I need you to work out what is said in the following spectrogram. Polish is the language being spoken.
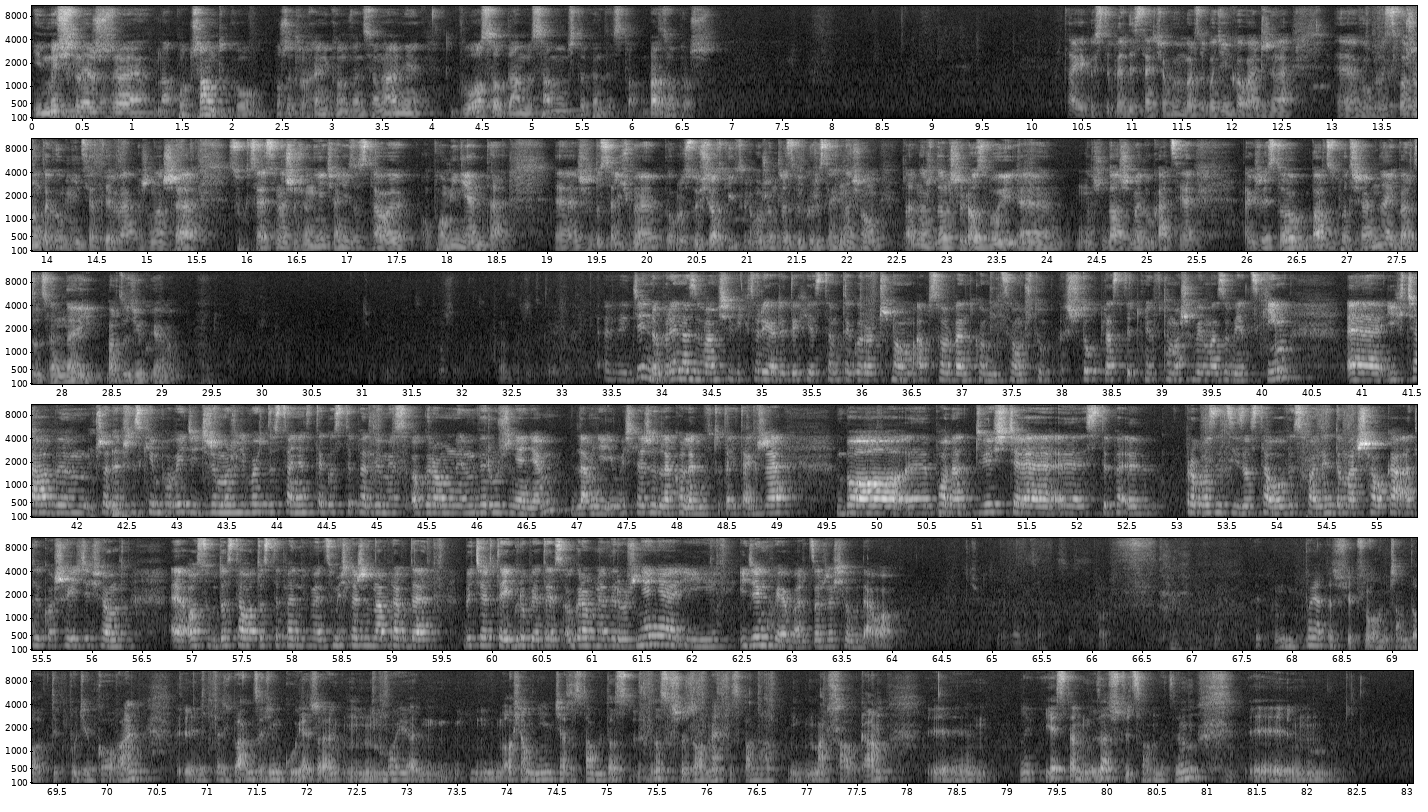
I myślę, że na początku, może trochę niekonwencjonalnie, głos oddamy samym stypendystom. Bardzo proszę. Tak, jako stypendysta chciałbym bardzo podziękować, że e, w ogóle stworzono taką inicjatywę, że nasze sukcesy, nasze osiągnięcia nie zostały opominięte, e, że dostaliśmy po prostu środki, które możemy teraz wykorzystać na naszą, na nasz dalszy rozwój, e, naszą dalszą edukację. Także jest to bardzo potrzebne i bardzo cenne i bardzo dziękujemy. Dzień dobry, nazywam się Wiktoria Rydych, jestem tegoroczną absolwentką Liceum Sztuk, Plastycznych w Tomaszowie Mazowieckim e, i chciałabym przede wszystkim powiedzieć, że możliwość dostania z tego stypendium jest ogromnym wyróżnieniem dla mnie i myślę, że dla kolegów tutaj także, bo e, ponad 200 e, propozycji zostało wysłanych do marszałka, a tylko 60 E, osób dostało to stypendium, więc myślę, że naprawdę bycie w tej grupie to jest ogromne wyróżnienie i, i dziękuję bardzo, że się udało. To ja też się przyłączam do tych podziękowań. Y, też bardzo dziękuję, że mm, moje mm, osiągnięcia zostały dostrzeżone przez pana marszałka. Y, no jestem zaszczycony tym.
